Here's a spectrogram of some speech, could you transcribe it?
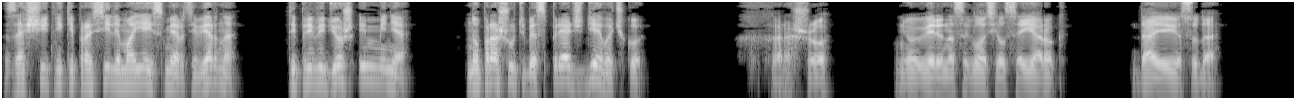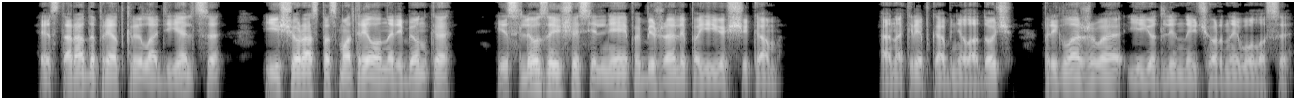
«Защитники просили моей смерти, верно? Ты приведешь им меня. Но прошу тебя, спрячь девочку». «Хорошо», — неуверенно согласился Ярок. «Дай ее сюда». Эсторада приоткрыла одеяльце, еще раз посмотрела на ребенка, и слезы еще сильнее побежали по ее щекам. Она крепко обняла дочь, приглаживая ее длинные черные волосы.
